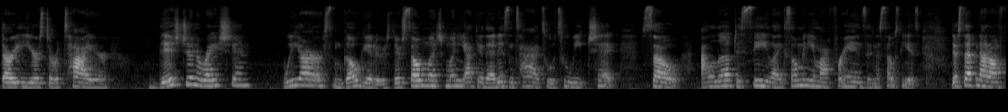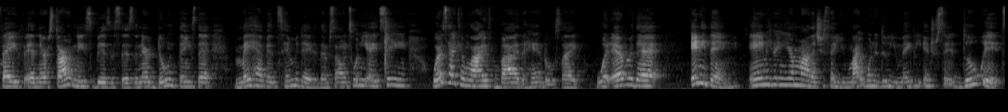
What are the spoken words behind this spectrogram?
30 years to retire. This generation, we are some go-getters. There's so much money out there that isn't tied to a two-week check. So I love to see like so many of my friends and associates, they're stepping out on faith and they're starting these businesses and they're doing things that may have intimidated them. So in 2018, we're taking life by the handles. Like whatever that anything, anything in your mind that you say you might want to do, you may be interested, do it.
